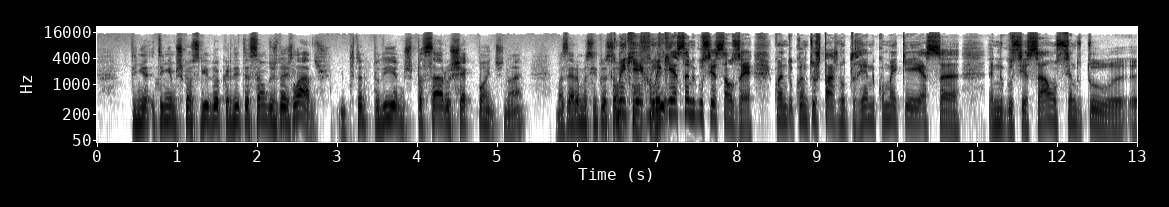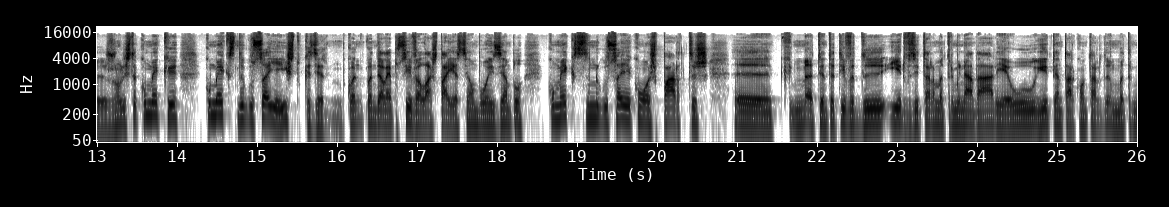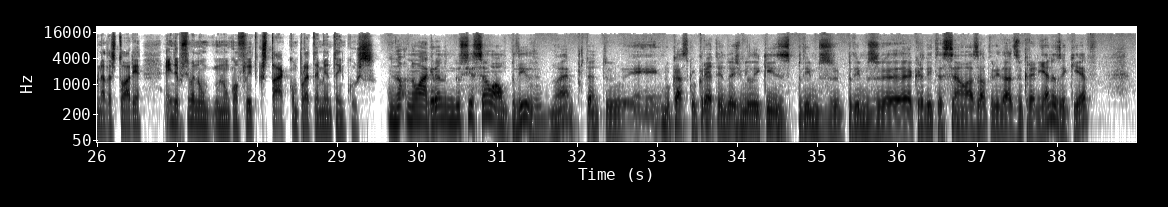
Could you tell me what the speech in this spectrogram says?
tinha, tínhamos conseguido a acreditação dos dois lados e, portanto, podíamos passar os checkpoints, não é? Mas era uma situação como é que é, Como é que é essa negociação, Zé? Quando, quando tu estás no terreno, como é que é essa negociação? Sendo tu uh, jornalista, como é, que, como é que se negocia isto? Quer dizer, quando, quando ela é possível, lá está, esse é um bom exemplo. Como é que se negocia com as partes uh, que, a tentativa de ir visitar uma determinada área ou ir tentar contar uma determinada história, ainda por cima num, num conflito que está completamente em curso? Não, não, há grande negociação, há um pedido, não é? Portanto, no caso concreto, em 2015, pedimos, pedimos eh, acreditação às autoridades ucranianas em Kiev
